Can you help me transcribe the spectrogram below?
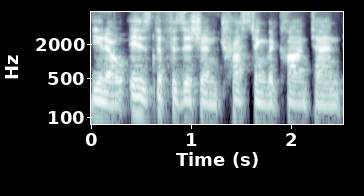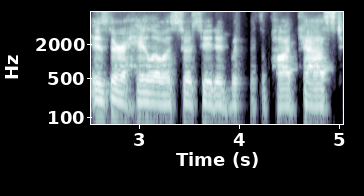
you know, is the physician trusting the content? Is there a halo associated with the podcast?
